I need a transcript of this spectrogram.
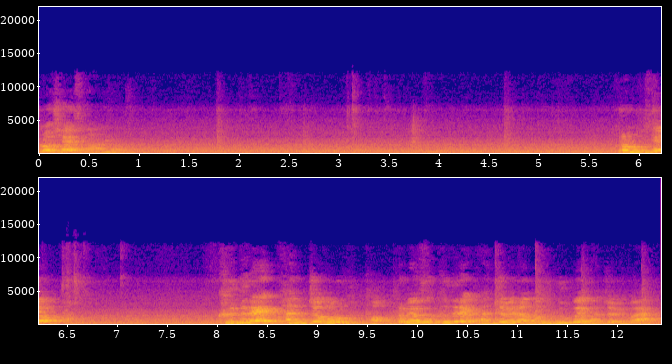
러시아에서는 아니라고. 그럼 보세요. 그들의 관점으로부터. 그럼 여기서 그들의 관점이라는 건 누구의 관점인 거야?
